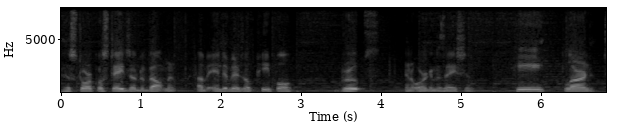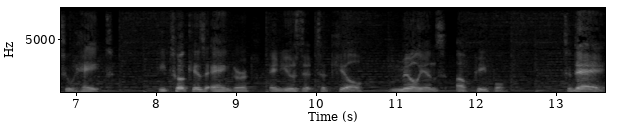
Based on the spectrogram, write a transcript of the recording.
historical stage of development of individual people, groups, and organizations. He learned to hate. He took his anger and used it to kill millions of people. Today,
